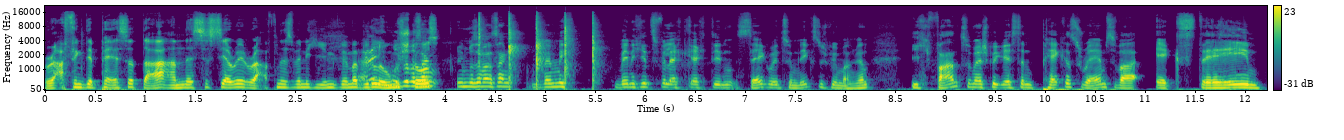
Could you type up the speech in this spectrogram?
Roughing the Passer da, unnecessary Roughness, wenn ich irgendwem ein Ja, bisschen ich, muss aber umstoß. sagen, ich muss aber sagen, wenn mich, wenn ich jetzt vielleicht gleich den Segway zum nächsten Spiel machen kann, ich fand zum Beispiel gestern Packers Rams war extrem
